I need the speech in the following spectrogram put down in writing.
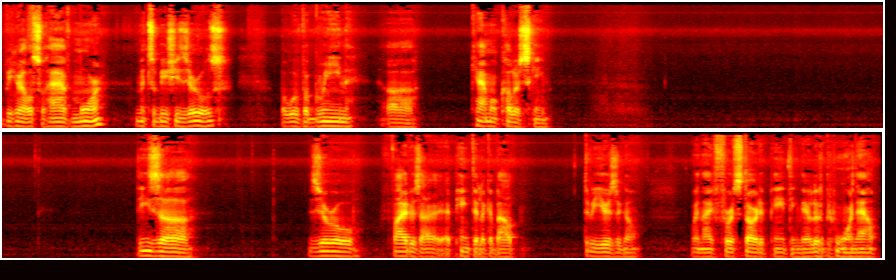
over here I also have more Mitsubishi Zeros, but with a green uh, camo color scheme. These uh, Zero fighters I, I painted like about three years ago when I first started painting. They're a little bit worn out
